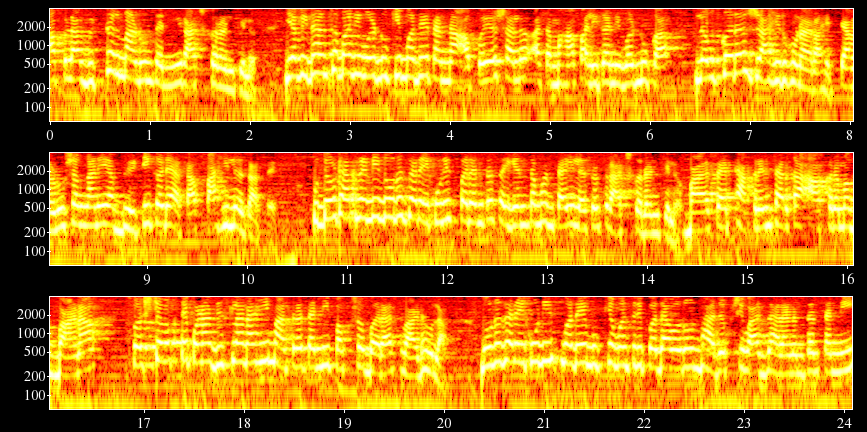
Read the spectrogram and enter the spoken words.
आपला विठ्ठल मानून त्यांनी राजकारण केलं. या विधानसभा निवडणुकीमध्ये त्यांना अपयश आलं. आता महापालिका निवडणुका लवकरच जाहीर होणार आहेत. त्या अनुषंगाने या भेटीकडे आता पाहिलं जात उद्धव ठाकरेंनी दोन हजार एकोणीस पर्यंत संयंत म्हणता येईल असंच राजकारण केलं. बाळासाहेब ठाकरेंसारखा आक्रमक बाणा स्पष्ट वक्तेपणा दिसला नाही मात्र त्यांनी पक्ष बराच वाढवला. दोन हजार एकोणीसमध्ये मुख्यमंत्री पदावरून भाजपशी वाद झाल्यानंतर त्यांनी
